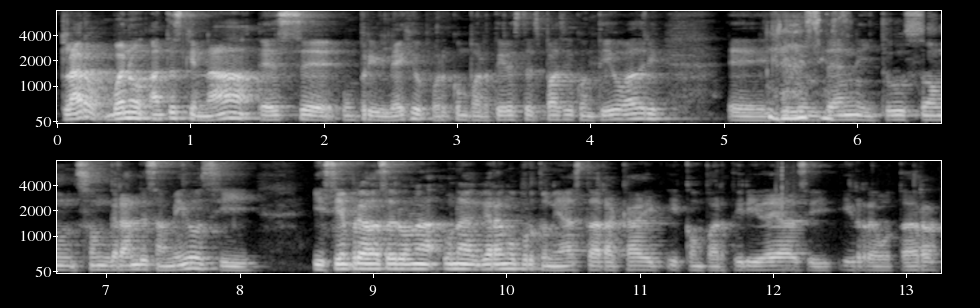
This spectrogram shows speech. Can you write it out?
Claro, bueno, antes que nada, es eh, un privilegio poder compartir este espacio contigo, Adri. Eh, y tú son, son grandes amigos y, y siempre va a ser una, una, gran oportunidad estar acá y, compartir ideas y, y, rebotar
